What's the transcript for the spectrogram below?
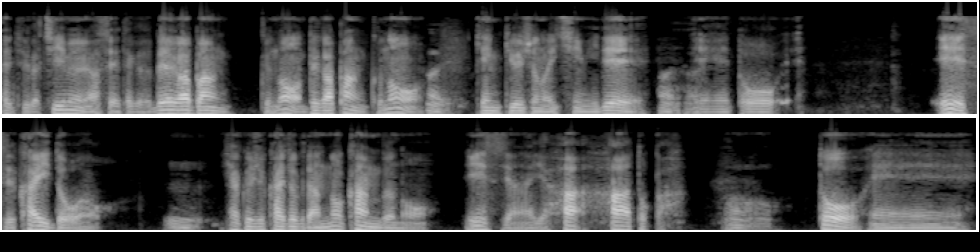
タイトルがチーム名忘れたけど、ベガバンクの、ベガパンクのはい。研究所の一味で、はいはい。えっ、と、エース街道のうん。百獣海賊団の幹部の、エースじゃないや、ハ、ハーとか、ああ。と、え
